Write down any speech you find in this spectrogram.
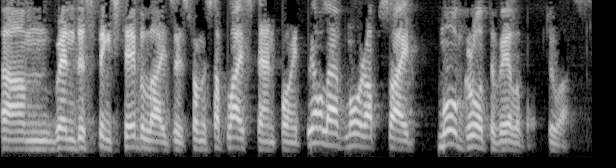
um, when this thing stabilizes from a supply standpoint. We all have more upside, more growth available to us.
